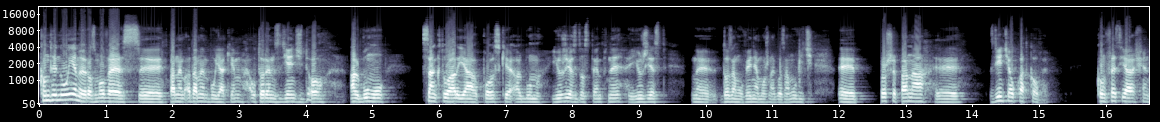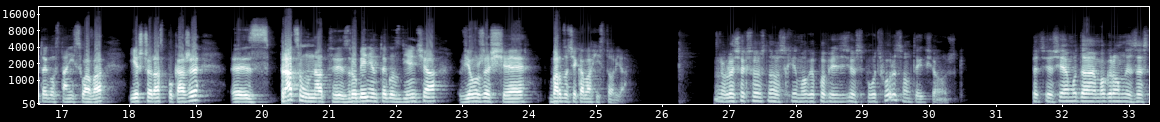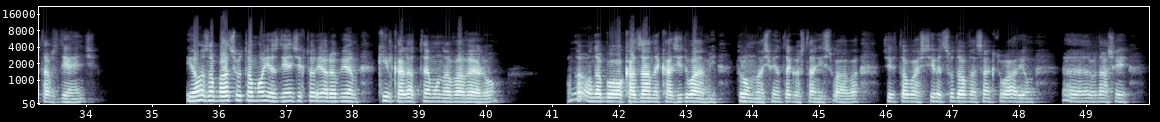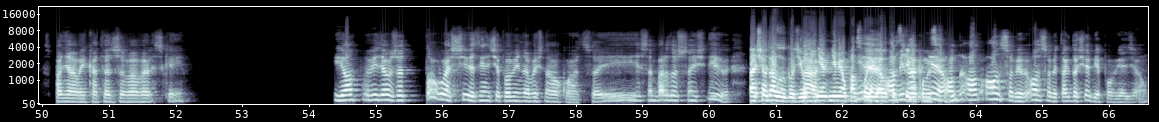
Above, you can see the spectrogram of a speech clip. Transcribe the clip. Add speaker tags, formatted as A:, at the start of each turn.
A: Kontynuujemy rozmowę z y, panem Adamem Bujakiem, autorem zdjęć do albumu Sanktuaria Polskie. Album już jest dostępny, już jest y, do zamówienia, można go zamówić. Y, Proszę pana, zdjęcia okładkowe. Konfesja świętego Stanisława. Jeszcze raz pokażę. Z pracą nad zrobieniem tego zdjęcia wiąże się bardzo ciekawa historia.
B: Leszek Sosnowski, mogę powiedzieć, jest współtwórcą tej książki. Przecież ja mu dałem ogromny zestaw zdjęć. I on zobaczył to moje zdjęcie, które ja robiłem kilka lat temu na Wawelu. Ono, ono było okazane kadzidłami trumna świętego Stanisława, czyli to właściwie cudowne sanktuarium e, w naszej wspaniałej katedrze wawelskiej. I on powiedział, że to właściwie zdjęcie powinno być na okładce i jestem bardzo szczęśliwy.
A: Pan się od razu zgodził,
B: Tak.
A: nie, nie miał pan swojego
B: on mi
A: autorskiego pomysłu.
B: Nie, on, on, on, sobie, on sobie tak do siebie powiedział.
